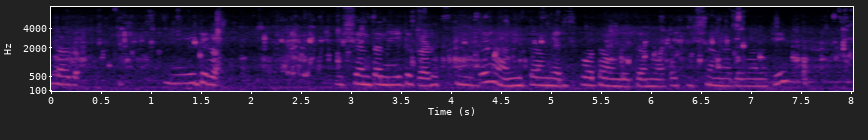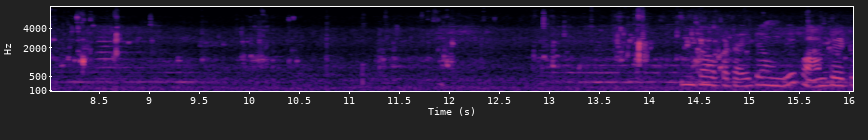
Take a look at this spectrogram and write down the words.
ఇలాగ నీట్గా ఫిష్ ఎంత నీట్గా కడుక్కుంటే అంత మెరిసిపోతూ ఉంటుంది అనమాట ఫిష్ అన్నది మనకి. ఇంకా ఒకటైతే ఉంది పాంప్లెట్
